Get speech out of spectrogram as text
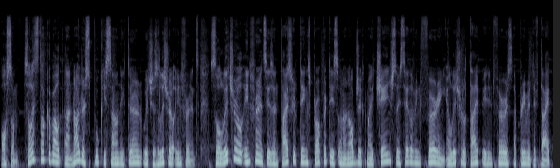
awesome. So let's talk about another spooky sounding term, which is literal inference. So literal inference is when TypeScript thinks properties on an object might change. So instead of inferring a literal type, it infers a primitive type.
